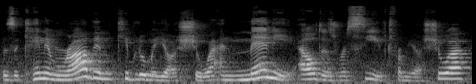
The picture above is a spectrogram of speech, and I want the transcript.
The Zakenim Rabim Kiblu Yeshua, and many elders received from Yeshua.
